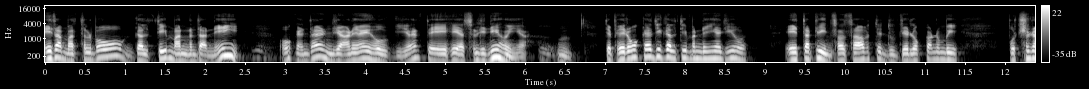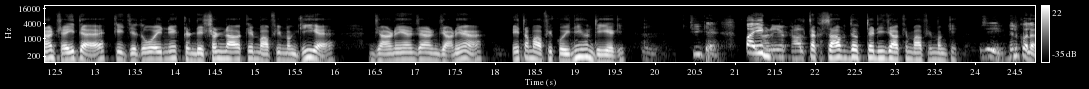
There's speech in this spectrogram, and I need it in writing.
ਇਹਦਾ ਮਤਲਬ ਉਹ ਗਲਤੀ ਮੰਨਦਾ ਨਹੀਂ। ਉਹ ਕਹਿੰਦਾ ਅਣਜਾਣਿਆ ਹੀ ਹੋ ਗਈਆਂ ਤੇ ਇਹ ਅਸਲੀ ਨਹੀਂ ਹੋਈਆਂ। ਹਮ, ਤੇ ਫਿਰ ਉਹ ਕਹਿੰਦੀ ਗਲਤੀ ਮੰਨੀ ਹੈ ਜੀ ਉਹ? ਇਹ ਤਾਂ ਢੀਂਡਸਾ ਸਾਹਿਬ ਤੇ ਦੂਜੇ ਲੋਕਾਂ ਨੂੰ ਵੀ ਪੁੱਛਣਾ ਚਾਹੀਦਾ ਹੈ ਕਿ ਜਦੋਂ ਇਹਨੇ ਕੰਡੀਸ਼ਨ ਲਾ ਕੇ ਮਾਫੀ ਮੰਗੀ ਹੈ ਜਾਣਿਆ ਜਾਂ ਅਣਜਾਣਿਆ ਇਹ ਤਾਂ ਮਾਫੀ ਕੋਈ ਨਹੀਂ ਹੁੰਦੀ ਹੈਗੀ। ਠੀਕ ਹੈ। ਭਾਈ ਨਾਲੇ ਅਕਾਲ ਤਖਤ ਸਾਹਿਬ ਦੇ ਉੱਤੇ ਨਹੀਂ ਜਾ ਕੇ ਮਾਫੀ ਮੰਗੀ। ਜੀ ਬਿਲਕੁਲ।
